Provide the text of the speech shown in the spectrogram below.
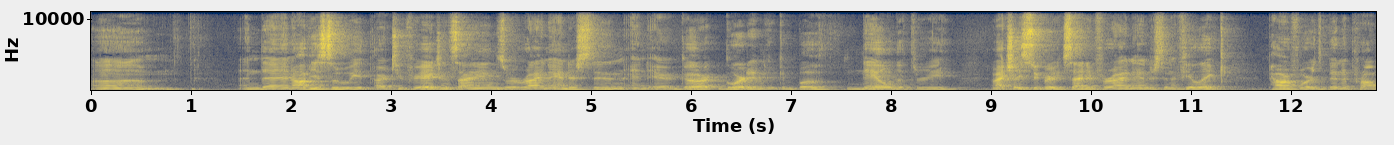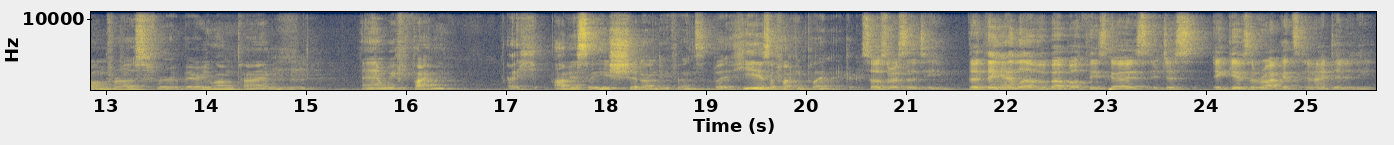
Um, and then obviously we our two free agent signings were Ryan Anderson and Eric Gordon, who can both nail the three. I'm actually super excited for Ryan Anderson. I feel like power forward's been a problem for us for a very long time, hmm and we finally. Obviously, he's shit on defense, but he is a fucking playmaker. So is the rest of the team. The thing I love about both these guys, it just it gives the Rockets an identity,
